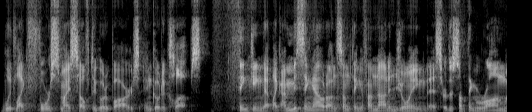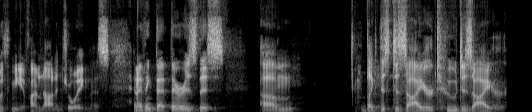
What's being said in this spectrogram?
would like force myself to go to bars and go to clubs, thinking that like I'm missing out on something if I'm not enjoying this, or there's something wrong with me if I'm not enjoying this. And I think that there is this um, like this desire to desire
